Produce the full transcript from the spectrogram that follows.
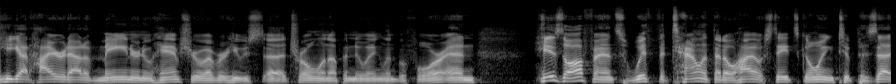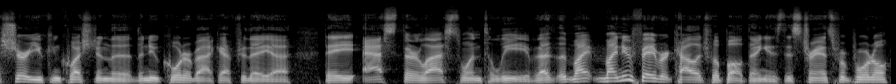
he, got hired out of Maine or New Hampshire, wherever he was uh, trolling up in New England before. And his offense, with the talent that Ohio State's going to possess, sure, you can question the the new quarterback after they uh, they asked their last one to leave. That, my my new favorite college football thing is this transfer portal,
